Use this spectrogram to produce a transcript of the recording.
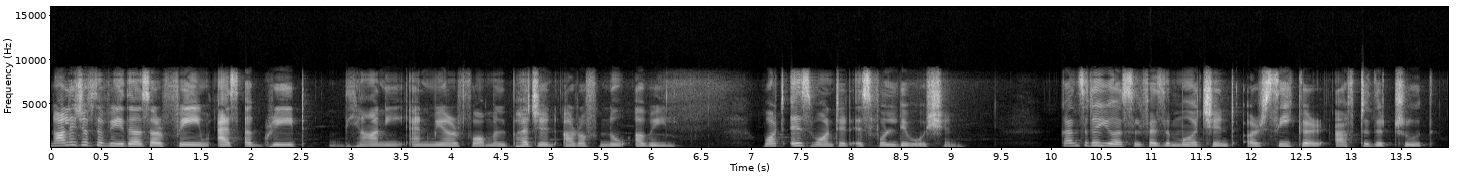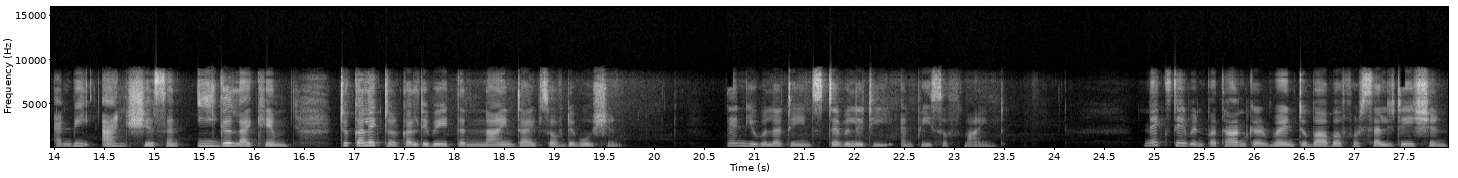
Knowledge of the Vedas or fame as a great dhyani and mere formal bhajan are of no avail. What is wanted is full devotion. Consider yourself as a merchant or seeker after the truth and be anxious and eager like him to collect or cultivate the nine types of devotion. Then you will attain stability and peace of mind. Next day, when Patankar went to Baba for salutation,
